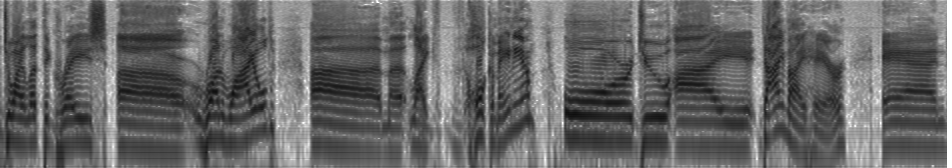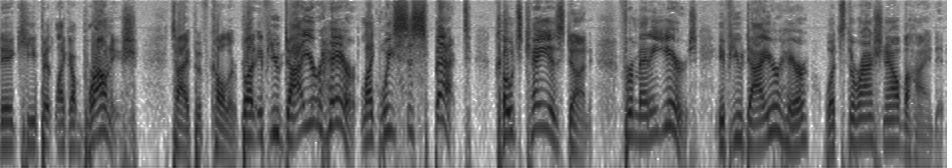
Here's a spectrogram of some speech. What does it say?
Do I let the grays uh, run wild um, like Hulkamania? Or do I dye my hair and keep it like a brownish? type of color. But if you dye your hair, like we suspect Coach K has done for many years, if you dye your hair, what's the rationale behind it?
